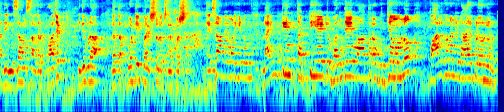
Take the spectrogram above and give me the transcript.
అది నిజాం సాగర్ ప్రాజెక్ట్. ఇది కూడా గత పోటీ పరీక్షలో వచ్చిన క్వశ్చన్. ఎగ్జామ్ ఏమడిగిండు? Nineteen thirty eight Vande Mataram ఉద్యమంలో పాల్గొనని నాయకుడు ఎవరు?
